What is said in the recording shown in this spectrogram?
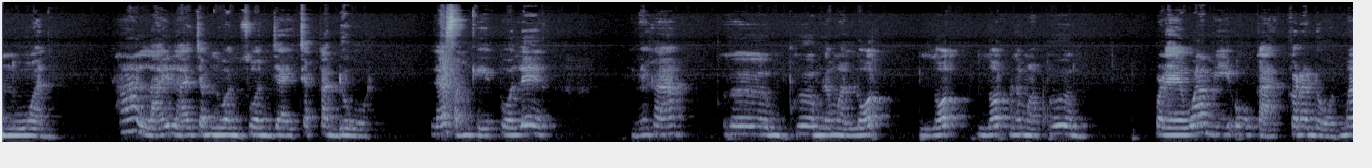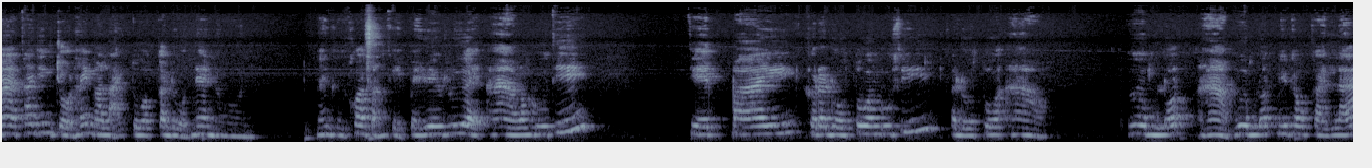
ำนวน ถ้าหลายหลายจำนวนส่วนใหญ่จะกระโดด และสังเกตตัวเลขเห็นไหมคะ เพิ่มเพิ่มแล้วมาลด ลด ลดแล้วมาเพิ่ม แปลว่ามีโอกาสกระโดดมาก ถ้ายิ่งโจทย์ให้มาหลายตัวกระโดดแน่นอน นั่นคือข้อสังเกตไปเรื่อยๆ อ่าลองดูที่เจ็ดไปกระโดดตัวดูสิกระโดดตัวอ้าว เพิ่มลดอ่าเพิ่มลดไม่เท่ากันละ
